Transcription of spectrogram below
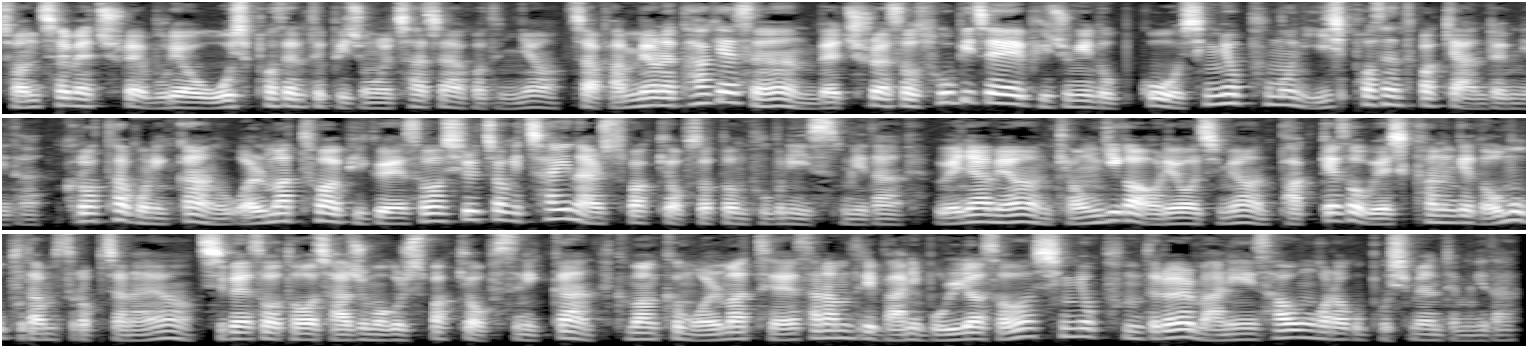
전체 매출의 무려 50% 비중을 차지하거든요. 자, 반면에 타겟은 매출에서 소비재의 비중이 높고 식료품은 20%밖에 안 됩니다. 그렇다 보니까 월마트와 비교해서 실적이 차이 날 수 밖에 없었던 부분이 있습니다. 왜냐하면 경기가 어려워지면 밖에서 외식하는 게 너무 부담스럽잖아요. 집에서 더 자주 먹을 수밖에 없으니까 그만큼 월마트에 사람들이 많이 몰려서 식료품들을 많이 사온 거라고 보시면 됩니다.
